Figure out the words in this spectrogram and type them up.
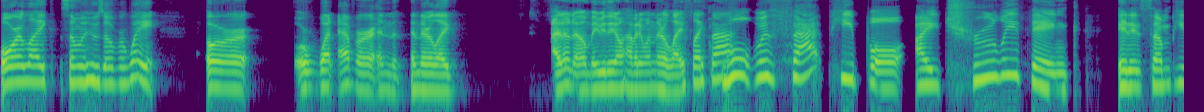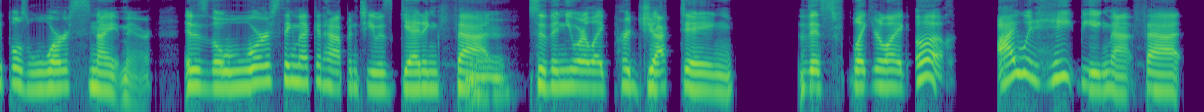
Or like someone who's overweight or or whatever. And and they're like, I don't know, maybe they don't have anyone in their life like that. Well, with fat people, I truly think It is some people's worst nightmare. It is the worst thing that could happen to you is getting fat. Mm. So then you are like projecting this, like you're like, ugh, I would hate being that fat.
